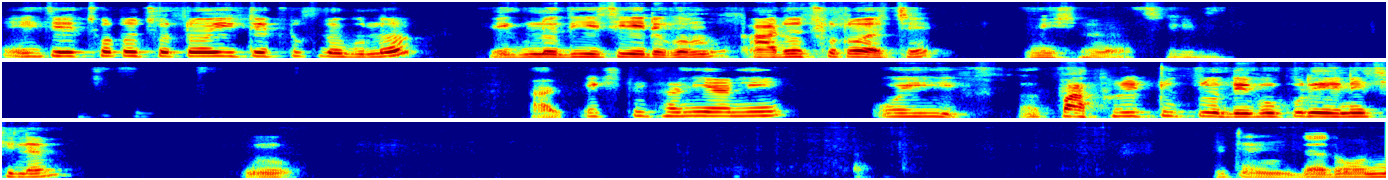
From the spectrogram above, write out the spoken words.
এই যে ছোট ছোট ইটের টুকরো গুলো এগুলো দিয়েছি এরকম। আরও ছোট আছে, মিশানো আছে। আর একটুখানি আমি ওই পাথরের টুকরো দেবো করে এনেছিলাম। তো এটা অন্য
